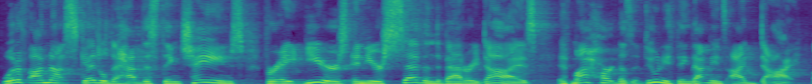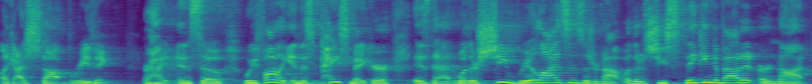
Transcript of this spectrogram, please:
What if I'm not scheduled to have this thing changed for eight years In year seven the battery dies? If my heart doesn't do anything, that means I die. Like I stop breathing right? And so we find like in this pacemaker is that whether she realizes it or not, whether she's thinking about it or not,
